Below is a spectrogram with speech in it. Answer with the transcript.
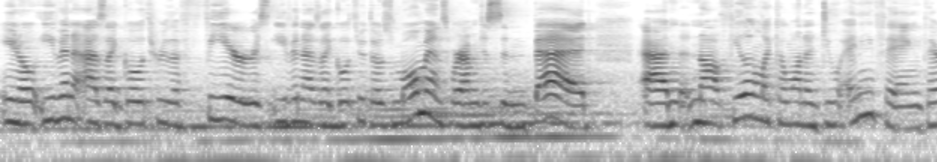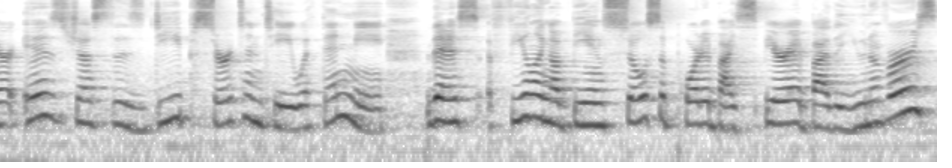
you know, even as I go through the fears, even as I go through those moments where I'm just in bed, and not feeling like I want to do anything, there is just this deep certainty within me, this feeling of being so supported by spirit, by the universe,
